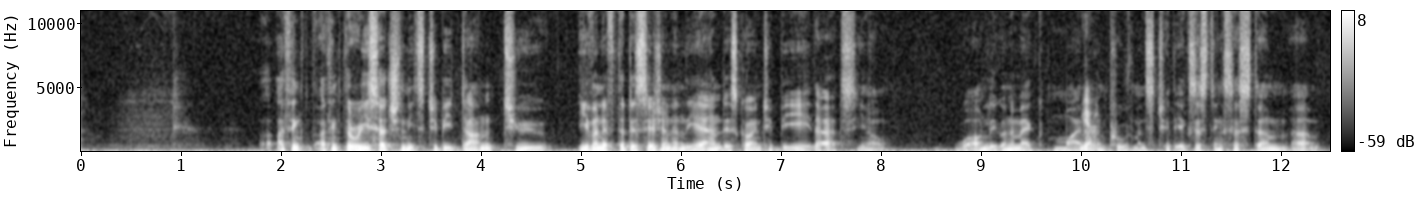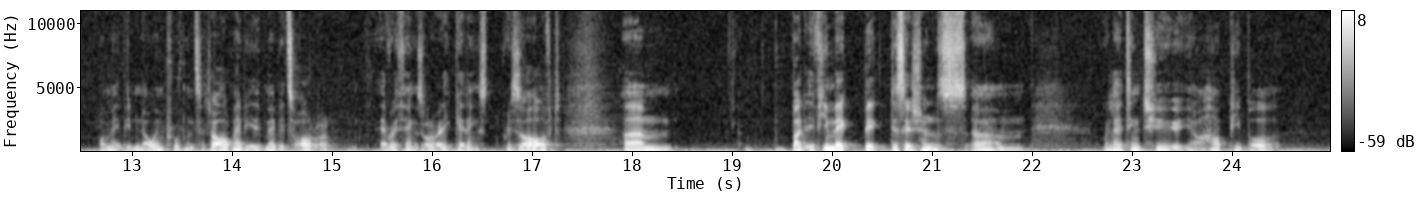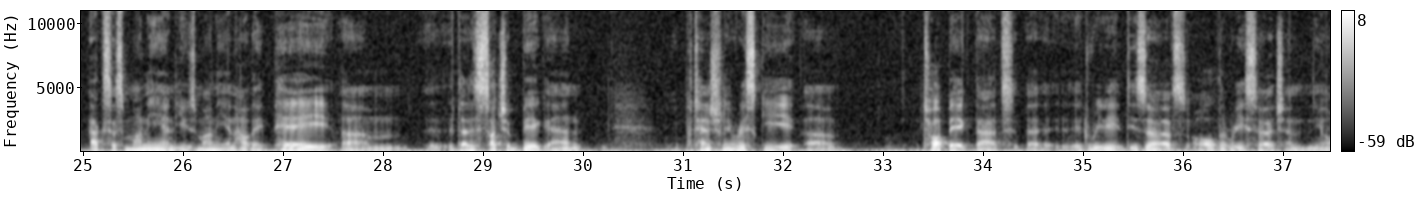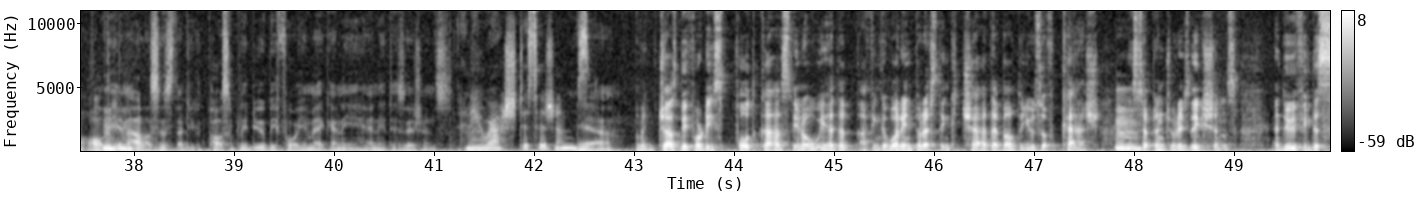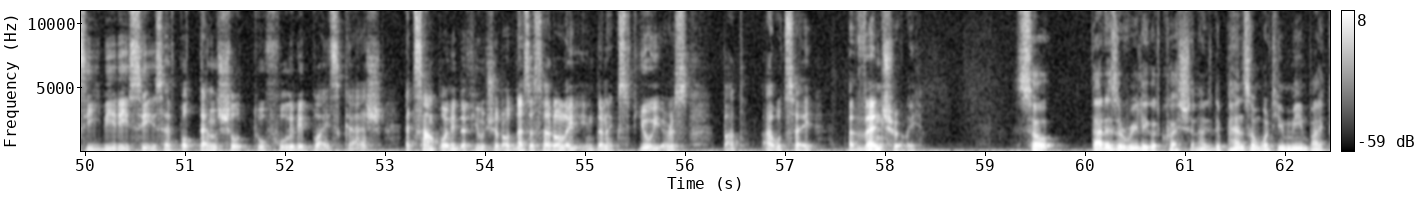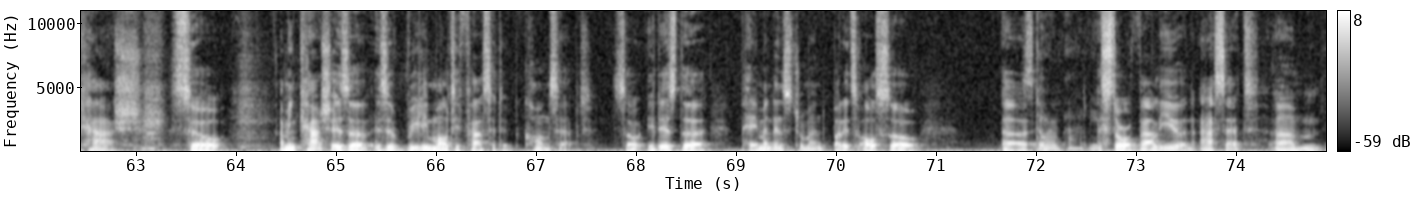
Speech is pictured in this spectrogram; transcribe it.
I think I think the research needs to be done to even if the decision in the end is going to be that you know we're only going to make minor Yeah. improvements to the existing system um, or maybe no improvements at all maybe maybe it's all everything is already getting resolved um, but if you make big decisions um, relating to you know how people access money and use money and how they pay um, that is such a big and potentially risky uh, topic that uh, it really deserves all the research and you know all the Mhm. analysis that you could possibly do before you make any any decisions. any rash decisions Yeah. I mean, just before this podcast, you know, we had, a, I think, a very interesting chat about the use of cash in certain jurisdictions. And do you think the CBDCs have potential to fully replace cash at some point in the future? Not necessarily in the next few years, but I would say eventually. So that is a really good question, and it depends on what you mean by cash. So, I mean, cash is a is a really multifaceted concept. So it is the payment instrument, but it's also uh, store a- of value a store of value, an asset. Um,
